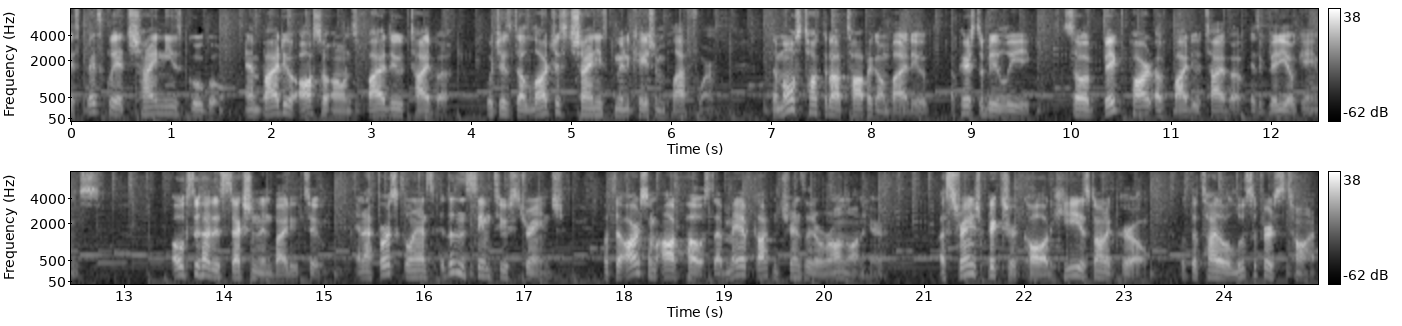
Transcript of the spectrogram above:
is basically a Chinese Google, and Baidu also owns Baidu Tieba, which is the largest Chinese communication platform. The most talked about topic on Baidu appears to be League, so a big part of Baidu Tieba is video games. Osu has this section in Baidu too, and at first glance it doesn't seem too strange, but there are some odd posts that may have gotten translated wrong on here. a strange picture called He Is Not a Girl, with the title Lucifer's Taunt.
